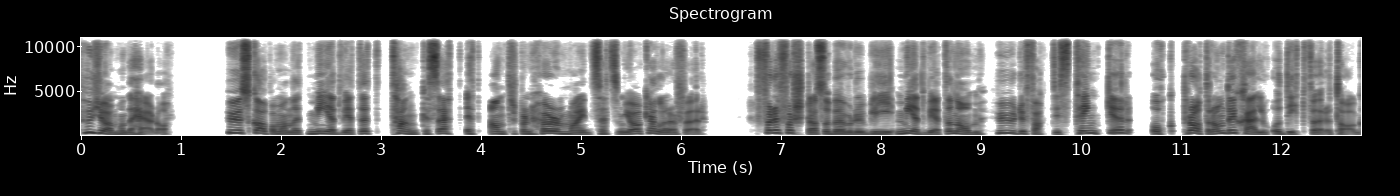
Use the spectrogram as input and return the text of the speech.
hur gör man det här då? Hur skapar man ett medvetet tankesätt, ett entreprenör mindset som jag kallar det för? För det första så behöver du bli medveten om hur du faktiskt tänker och pratar om dig själv och ditt företag.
